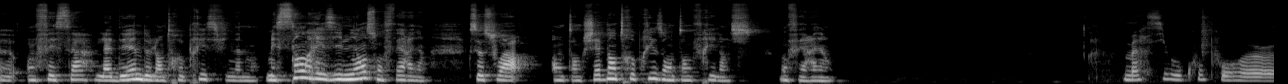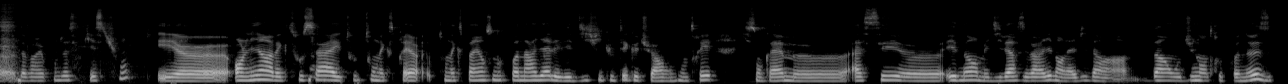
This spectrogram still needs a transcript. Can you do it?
euh, on fait ça, l'ADN de l'entreprise finalement. Mais sans résilience, on fait rien. Que ce soit en tant que chef d'entreprise ou en tant que freelance, on fait rien. Merci beaucoup pour euh, d'avoir répondu à cette question. Et euh, en lien avec tout ça et toute ton, ton expérience entrepreneuriale et les difficultés que tu as rencontrées, qui sont quand même assez énormes et diverses et variées dans la vie d'un ou d'une entrepreneuse,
